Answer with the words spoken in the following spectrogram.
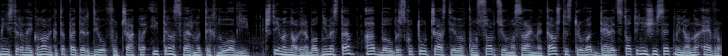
Министъра на економиката Петър Дилов очаква и трансфер на технологии. Ще има нови работни места, а българското участие в консорциума с Райнметал ще струва 960 милиона евро.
